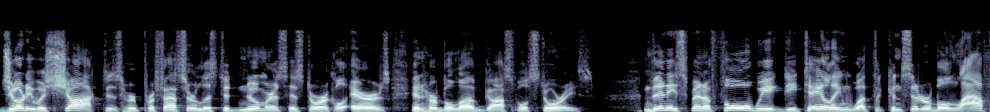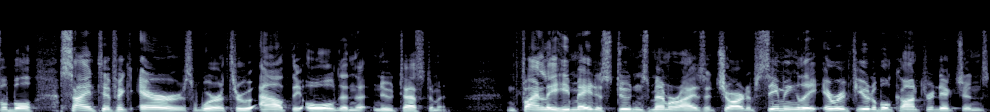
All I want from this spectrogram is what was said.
Jody was shocked as her professor listed numerous historical errors in her beloved gospel stories. Then he spent a full week detailing what the considerable laughable scientific errors were throughout the Old and the New Testament. And finally, he made his students memorize a chart of seemingly irrefutable contradictions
